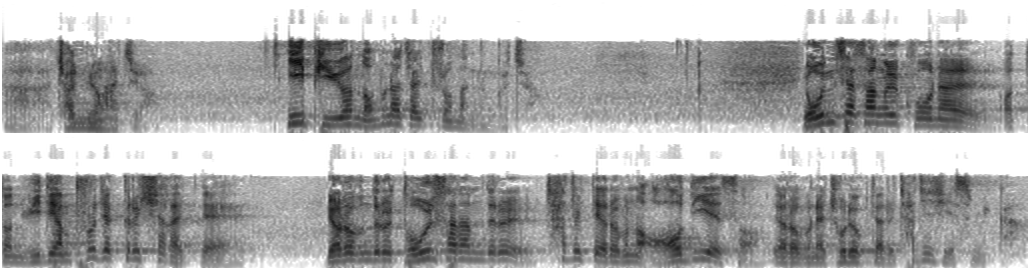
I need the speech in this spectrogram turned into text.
아, 절묘하죠. 이 비유가 너무나 잘 들어맞는 거죠. 온 세상을 구원할 어떤 위대한 프로젝트를 시작할 때 여러분들을 도울 사람들을 찾을 때 여러분은 어디에서 여러분의 조력자를 찾으시겠습니까?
